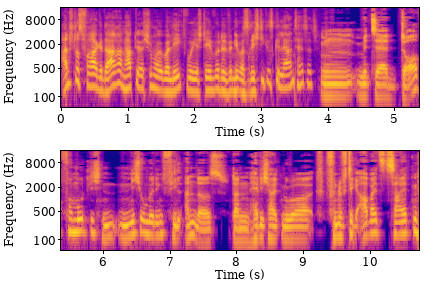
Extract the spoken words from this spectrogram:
Anschlussfrage daran, habt ihr euch schon mal überlegt, wo ihr stehen würdet, wenn ihr was Richtiges gelernt hättet? Mm, mit der Dorp vermutlich nicht unbedingt viel anders. Dann hätte ich halt nur vernünftige Arbeitszeiten.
